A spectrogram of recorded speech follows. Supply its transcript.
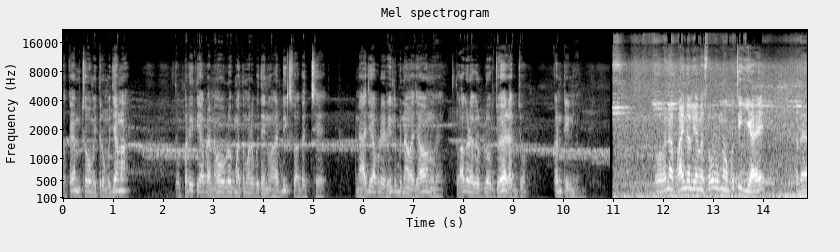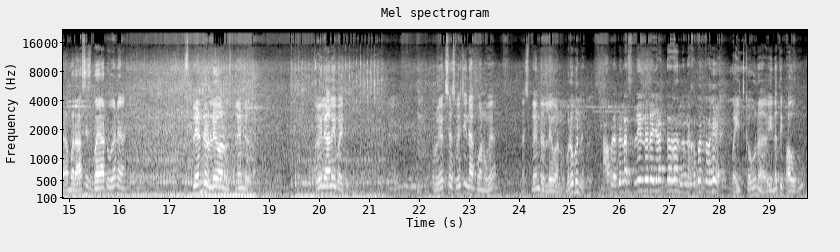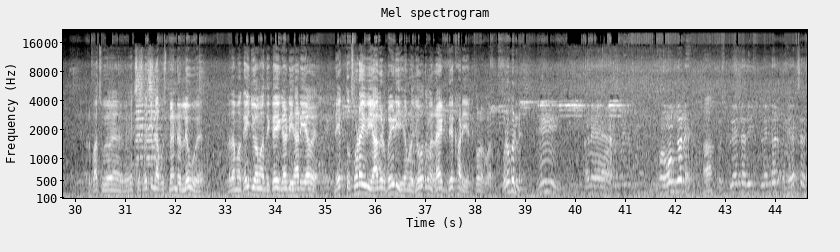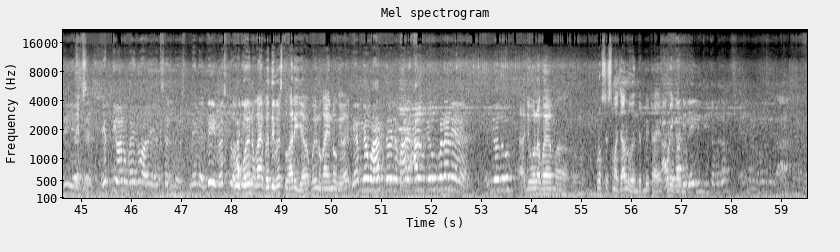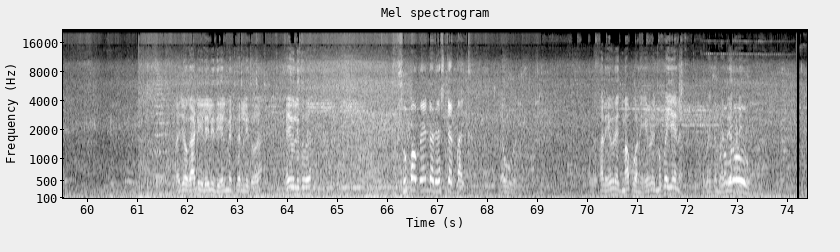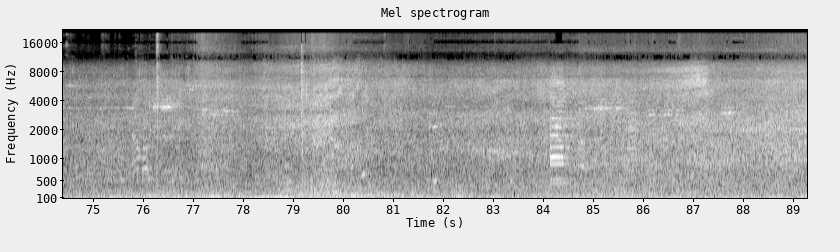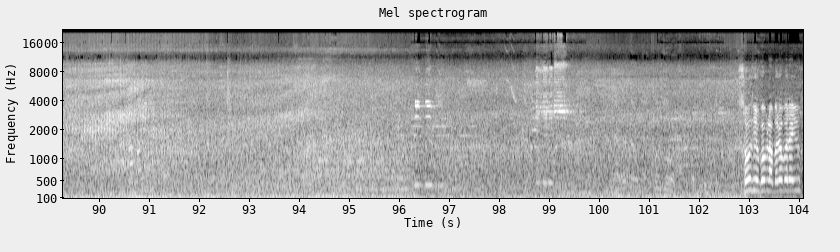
તો કેમ છો મિત્રો? મજામાં? તો ફરીથી આપણા નવા વ્લોગમાં તમારું બધાનું હાર્દિક સ્વાગત છે. અને આજે આપણે રીલ બનાવવા જવાનું છે. તો આગળ આગળ બ્લોગ જોયા રાખજો. કન્ટિન્યુ તો એના ફાઇનલી અમે શોરૂમમાં પહોંચી ગયા છે અને અમારા આશીષભાઈ આટું હે ને સ્પ્લેન્ડર લેવાનું સ્પ્લેન્ડર. જોઈ લે હાલે ભાઈ તું. પેલું એક્સેસ વેચી નાખવાનું હે અને સ્પ્લેન્ડર લેવાનું. બરોબર ને? આપણે પેલા સ્પ્લેન્ડર જ આપતા હતા ને ખબર તો છે ભાઈ જ કહું ને એ નથી ફાવતું. એટલે પાછું એક્સેસ વેચી નાખું સ્પ્લેન્ડર લેવું હોય એટલે તમે કહી જો આમાંથી કઈ ગાડી સારી આવે. ને એક તો થોડાવી આગળ પડી છે હમણાં જો તમે રાઈટ દેખાડી એટલે થોડા વાર. બરોબર ને? હમ અને પણ ઓમ જો ને હા. તો સ્પ્લેન્ડર ઈ સ્પ્લેન્ડર અને એક્સેસ ઈ એક્સેસ એક્ટિવાનું કાંઈ ન આવે એક્સેસ ને સ્પ્લેન્ડર બે વસ્તુ કોઈનું કાંઈ બધી વસ્તુ હારી જ આવે કોઈનું કાંઈ ન કહેવાય. કેમ હાથ તો એટલે મારે સારું કેવું પડે ને? સમજો તું હજુ ઓલા ભાઈ આમાં પ્રોસેસમાં ચાલુ અંદર બેઠા છે થોડી ગાડી લઈ લીધી તો બધા. હજુ ગાડી લઈ લીધી હેલ્મેટ કરી લીધો હે. કયું લીધું હે? સુપર પેન્ડર એસ્ટેટ બાઇક એવું ખાલી એવરેજ માપવાની એવરેજ મપાઈ જાય ને તો ભાઈ તમે દેખાડી શું થયું? ગોપલા બરોબર આવ્યું?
